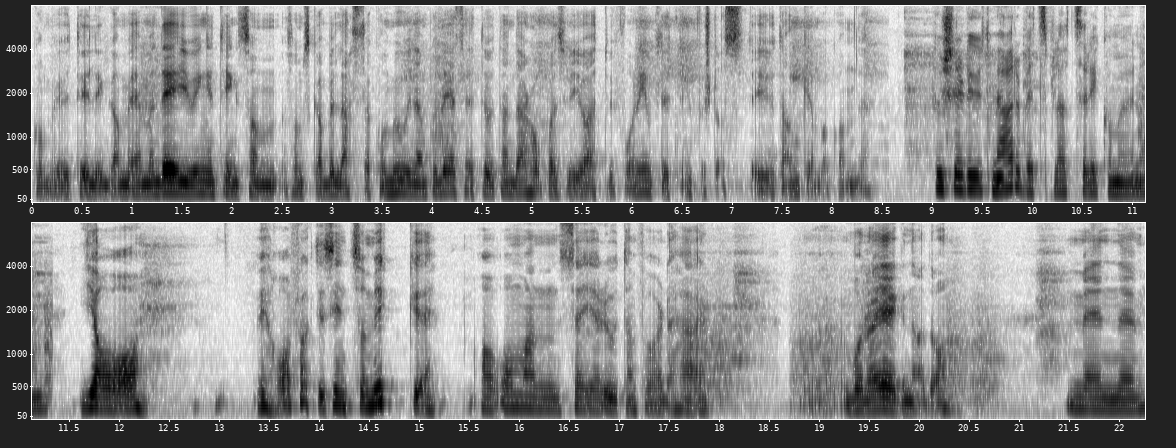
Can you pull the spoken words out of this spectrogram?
kommer ju till ligga med. Men det är ju ingenting som, som ska belasta kommunen på det sättet utan där hoppas vi ju att vi får inflyttning förstås. Det är ju tanken bakom det. Hur ser det ut med arbetsplatser i kommunen? Ja, vi har faktiskt inte så mycket om man säger utanför det här, eh, våra egna då. Men eh,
